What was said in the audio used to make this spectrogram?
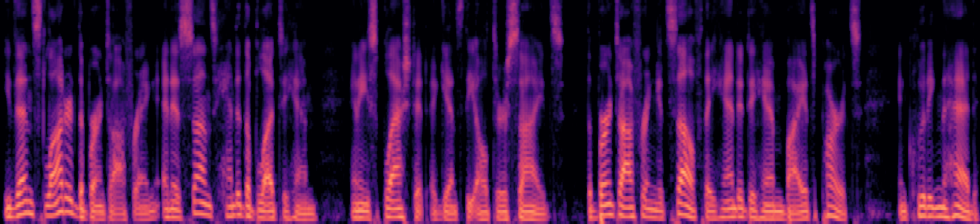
He then slaughtered the burnt offering, and his sons handed the blood to him, and he splashed it against the altar's sides. The burnt offering itself they handed to him by its parts, including the head,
